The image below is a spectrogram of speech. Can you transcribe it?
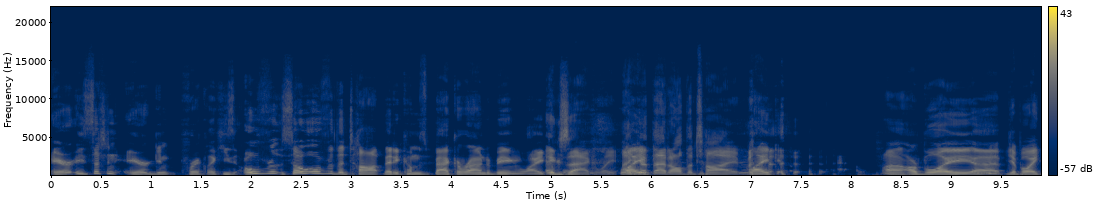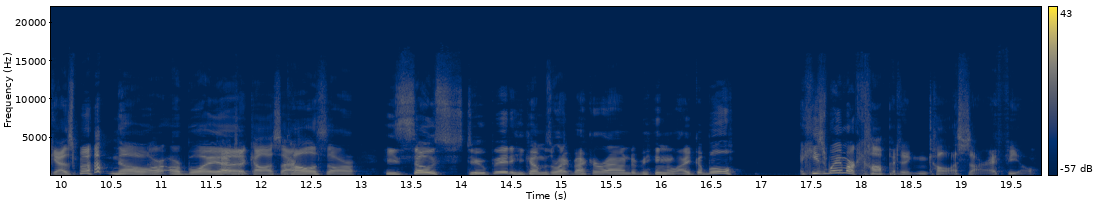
air. He's such an arrogant prick. Like he's over so over the top that he comes back around to being like exactly. I get that all the time. Like uh, our boy. Uh, Your boy Gesma, no, our our boy uh, Patrick Colasour. Colasour. He's so stupid. He comes right back around to being likable. He's way more competent than Colasour, I feel.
